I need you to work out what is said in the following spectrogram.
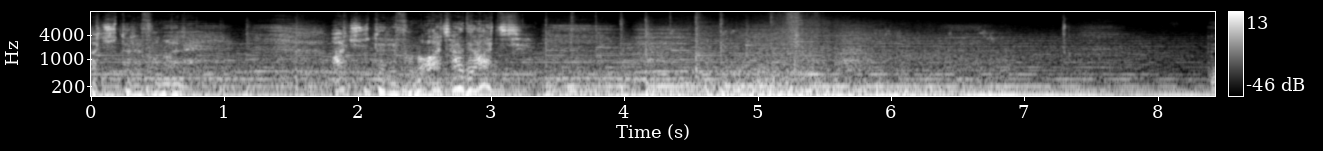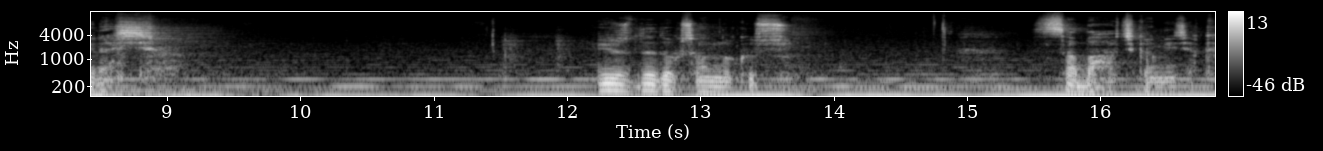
Aç şu telefonu Ali. Aç şu telefonu aç hadi aç. Güneş. Yüzde doksan dokuz. Sabaha çıkamayacak.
